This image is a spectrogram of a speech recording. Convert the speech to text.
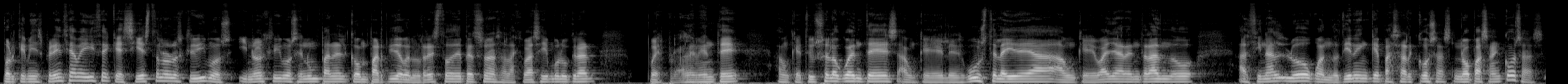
Porque mi experiencia me dice que si esto no lo escribimos y no lo escribimos en un panel compartido con el resto de personas a las que vas a involucrar, pues probablemente, aunque tú se lo cuentes, aunque les guste la idea, aunque vayan entrando, al final luego cuando tienen que pasar cosas, no pasan cosas.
